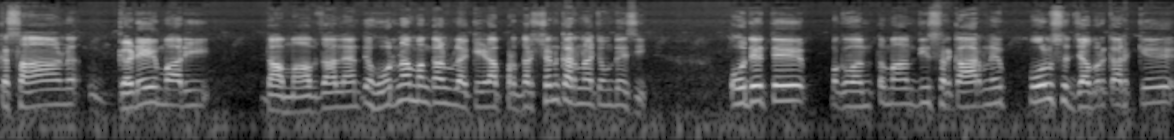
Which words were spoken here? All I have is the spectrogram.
ਕਿਸਾਨ ਗੜੇਮਾਰੀ ਦਾ ਮੁਆਵਜ਼ਾ ਲੈਣ ਤੇ ਹੋਰਨਾਂ ਮੰਗਾਂ ਨੂੰ ਲੈ ਕੇ ਜਿਹੜਾ ਪ੍ਰਦਰਸ਼ਨ ਕਰਨਾ ਚਾਹੁੰਦੇ ਸੀ, ਉਹਦੇ ਤੇ ਭਗਵੰਤ ਮਾਨ ਦੀ ਸਰਕਾਰ ਨੇ ਪੁਲਿਸ ਜ਼ਬਰ ਕਰਕੇ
